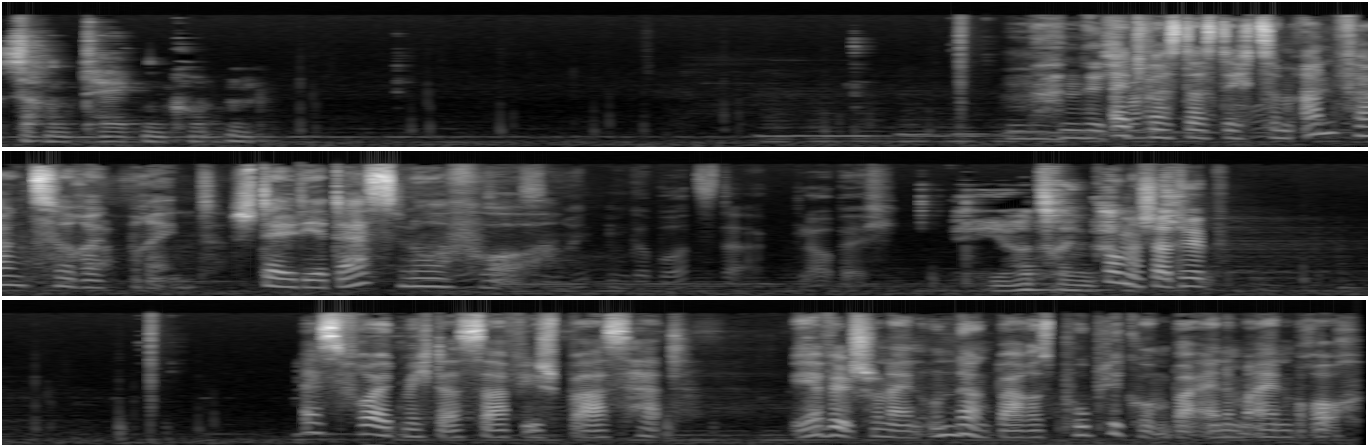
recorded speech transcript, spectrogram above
Sachen taggen konnten. Mann, ich Etwas, das dich zum Anfang zurückbringt. Stell dir das nur vor. Hier hat's. Komischer Typ. Es freut mich, dass Safi Spaß hat. Wer will schon ein undankbares Publikum bei einem Einbruch?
